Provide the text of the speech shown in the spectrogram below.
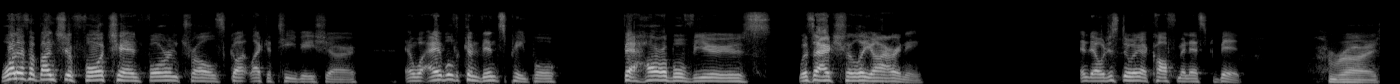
what if a bunch of 4chan forum trolls got like a TV show and were able to convince people their horrible views was actually irony? And they were just doing a Kaufman esque bit. right.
